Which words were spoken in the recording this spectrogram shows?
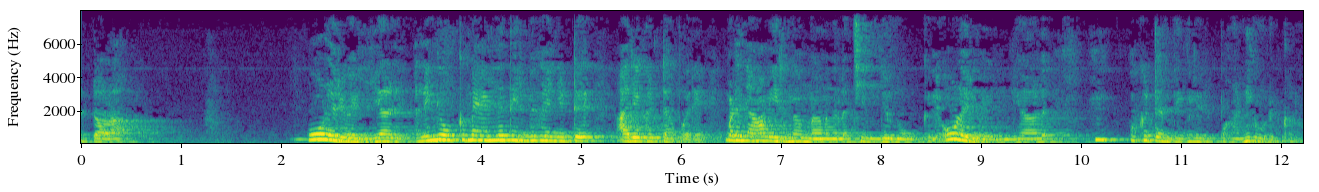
ഇട്ടോളാം. ഓളൊരു വലിയ ആൾ അല്ലെങ്കിൽ ഓക്ക് മേലിനെ തിരിഞ്ഞു കഴിഞ്ഞിട്ട് അരിയൊക്കെ ഇട്ടാ പോരെ. ഇവിടെ ഞാൻ വരുന്ന ഒന്നാണെന്നുള്ള ചിന്ത ഓക്കില്ല ഓളൊരു വലിയ ആൾ ഹും, ഓക്കിട്ട് എന്തെങ്കിലും ഒരു പണി കൊടുക്കണം.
